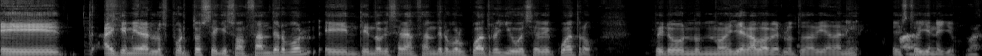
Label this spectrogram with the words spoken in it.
Eh, hay que mirar los puertos, sé que son Thunderbolt, eh, entiendo que serán Thunderbolt 4 y USB 4, pero no, no he llegado a verlo todavía, Dani, estoy en ello. vale.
